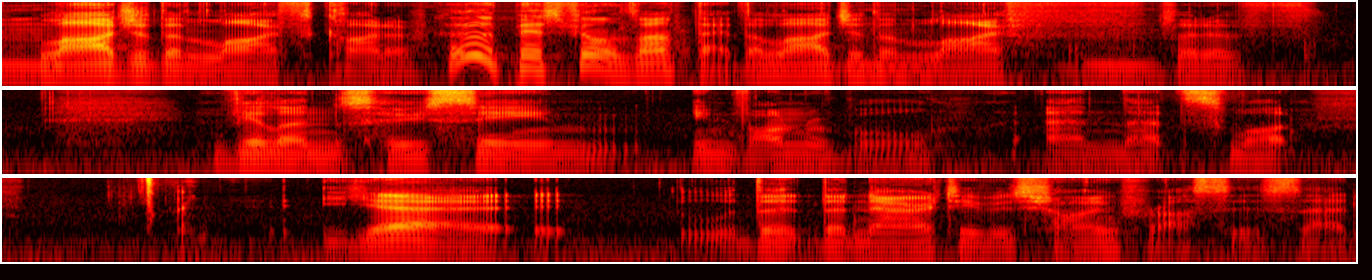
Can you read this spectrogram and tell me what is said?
Mm. larger than life kind of. They're the best villains, aren't they? The larger than Mm. life Mm. sort of villains who seem invulnerable, and that's what, yeah, it, the the narrative is showing for us is that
